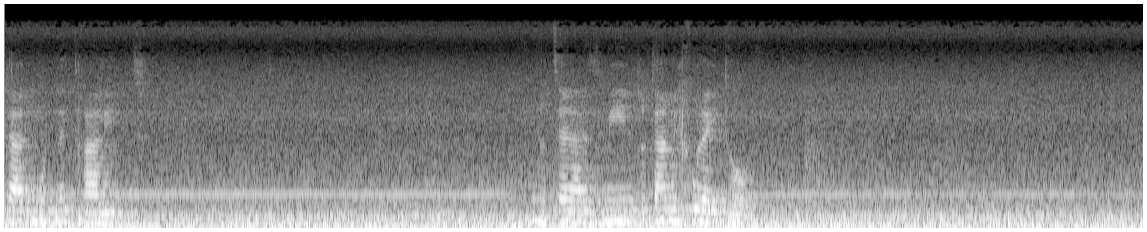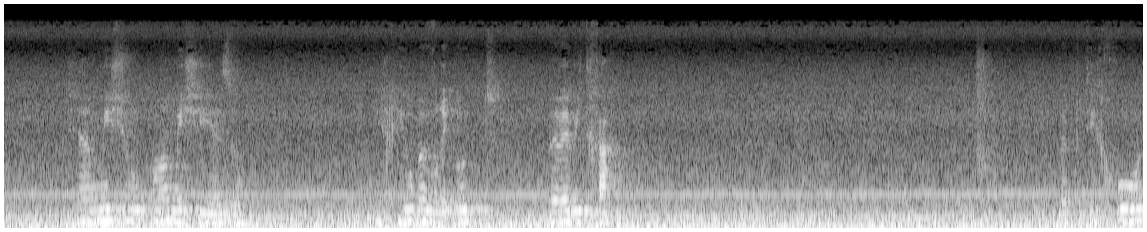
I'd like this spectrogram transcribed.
כשנראה את אותה דמות ניטרלית. נרצה להזמין את אותם איחולי טוב. שהמישהו או המישהי הזו יחיו בבריאות ובבטחה. בפתיחות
